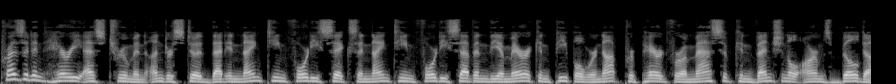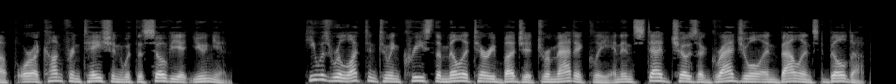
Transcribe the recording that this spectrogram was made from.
President Harry S. Truman understood that in 1946 and 1947 the American people were not prepared for a massive conventional arms buildup or a confrontation with the Soviet Union. He was reluctant to increase the military budget dramatically and instead chose a gradual and balanced buildup.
